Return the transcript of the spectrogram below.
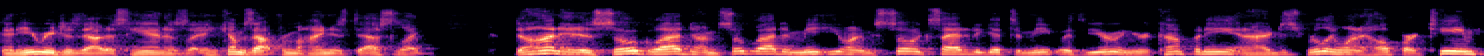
and he reaches out his hand. Is like he comes out from behind his desk, like, Don, it is so glad. I'm so glad to meet you. I'm so excited to get to meet with you and your company. And I just really want to help our team.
